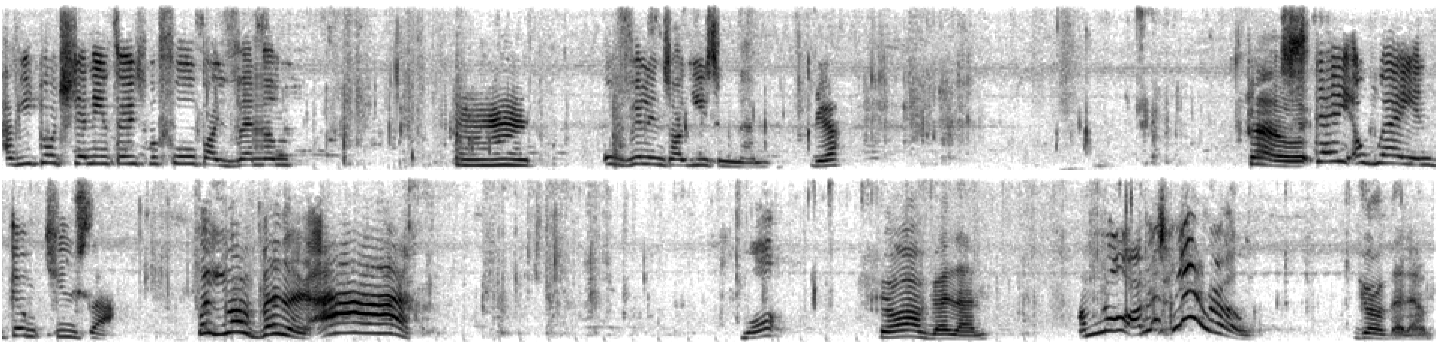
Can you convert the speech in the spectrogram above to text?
Have you dodged any of those before by Venom? Mm, All villains are using them. yeah. So, Stay away and don't use that. but you're a villain. Ah! What? You're a villain. I'm not, I'm a squirrel! You're a villain.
